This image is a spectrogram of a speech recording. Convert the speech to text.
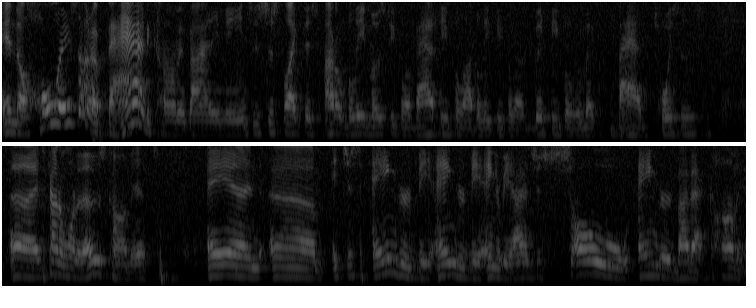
And the whole it's not a bad comment by any means. It's just like this. I don't believe most people are bad people. I believe people are good people who make bad choices. Uh, it's kind of one of those comments. And um, it just angered me, angered me, angered me. I was just so angered by that comment.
